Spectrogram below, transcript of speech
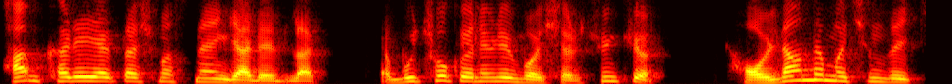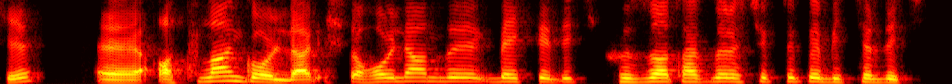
hem kareye yaklaşmasını engellediler. Ya, bu çok önemli bir başarı. Çünkü Hollanda maçındaki e, atılan goller işte Hollanda'yı bekledik, hızlı ataklara çıktık ve bitirdik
